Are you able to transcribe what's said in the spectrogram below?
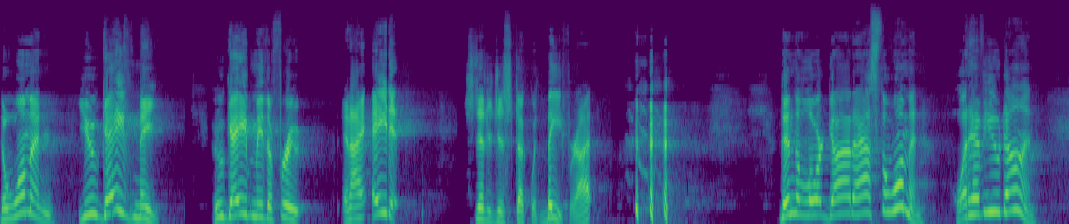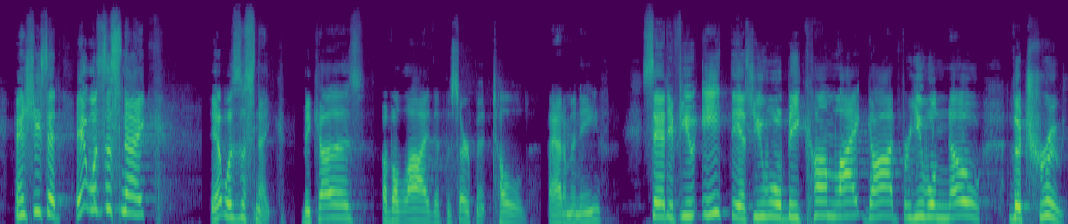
The woman you gave me, who gave me the fruit, and I ate it instead of just stuck with beef, right? then the Lord God asked the woman, What have you done? And she said, It was the snake. It was the snake. Because of a lie that the serpent told Adam and Eve. Said, If you eat this, you will become like God, for you will know the truth.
